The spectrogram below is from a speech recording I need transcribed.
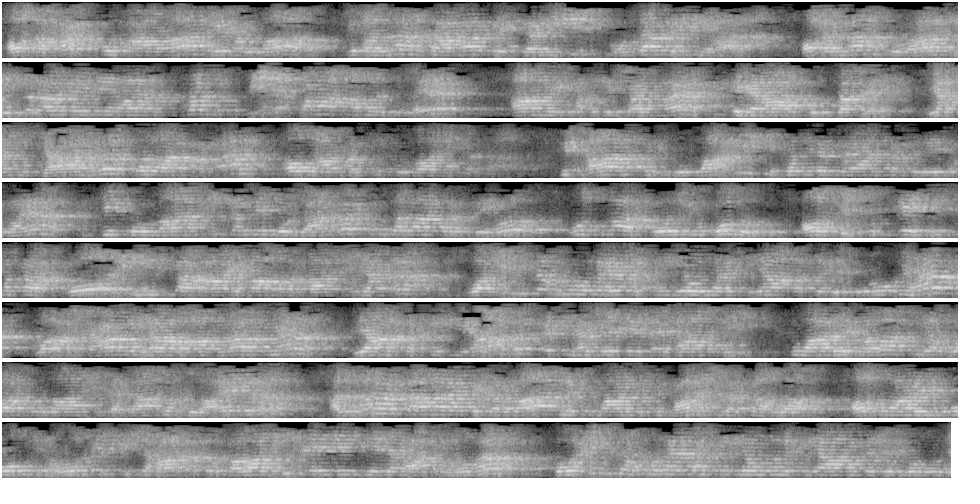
اور احق اعمال اللہ جو اللہ تعالیٰ کے قریب پہنچا دینے والا اور اللہ کو راضی کرا دینے والا سب سے بڑا عمل جو ہے آنے کی شرط ہے کہ آپ کو ہے یعنی جانور کو کرنا اور جانور کی قربانی کرنا۔ پھر آپ کی قربانی کی فضیلت بیان کرتے ہوئے بتایا کہ قربانی کرنے جو جانور تم دبا کرتے ہو، اس کا کوئی خود اور اس کے جسم کا کوئی حصہ رائے بتا نہیں جاتا وہ قرون ہے وہ اشعار ہے وہ ہے یہاں تک کہ قیامت کے دن کے میدان میں تمہارے سوا کیا ہوا قربانی کا جانور جو آئے گا اللہ تعالیٰ کے دربار میں تمہاری سفارش کرتا ہوا اور تمہارے مومن ہونے کی شہادت اور قوانین دینے کے لیے جب حاصل ہوگا، تو وہی سب کر کہ انہوں نے قیامت سے شروع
